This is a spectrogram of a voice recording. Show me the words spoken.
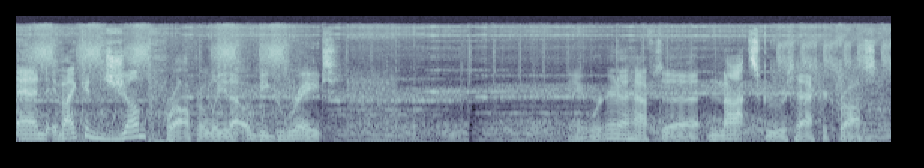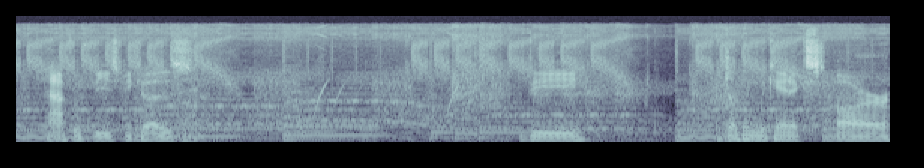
And if I could jump properly, that would be great. Okay, we're gonna have to not screw attack across half of these because the jumping mechanics are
